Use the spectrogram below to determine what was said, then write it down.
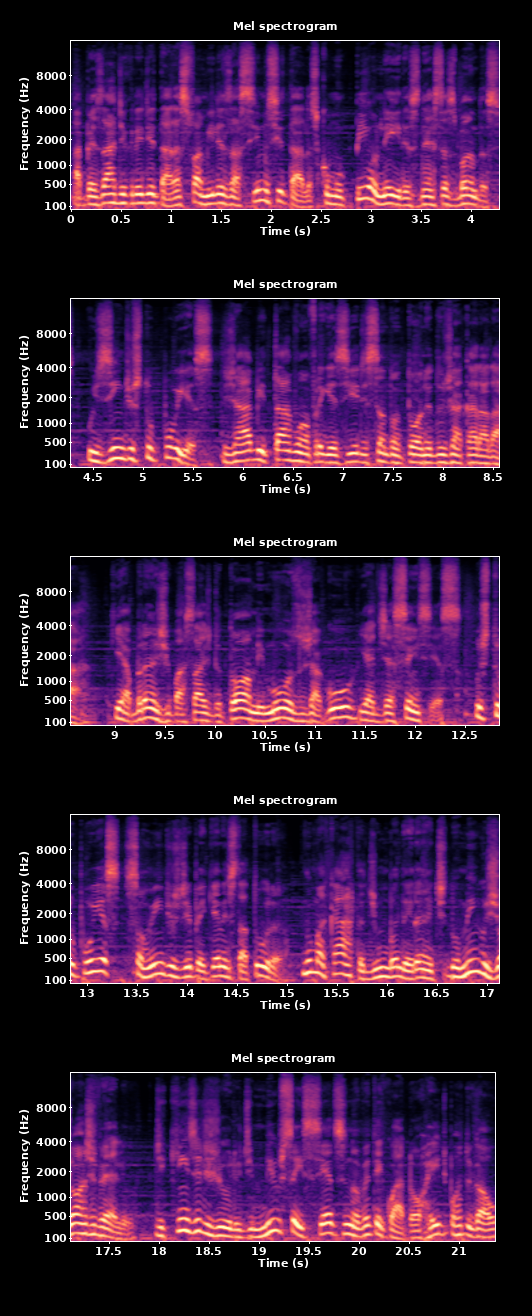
apesar de acreditar as famílias acima citadas como pioneiras nestas bandas, os índios tupuias já habitavam a freguesia de Santo Antônio do Jacarará, que abrange Passagem do Tó, Mimoso, Jagu e adjacências. Os tupuias são índios de pequena estatura. Numa carta de um bandeirante, Domingos Jorge Velho, de 15 de julho de 1694 ao rei de Portugal,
